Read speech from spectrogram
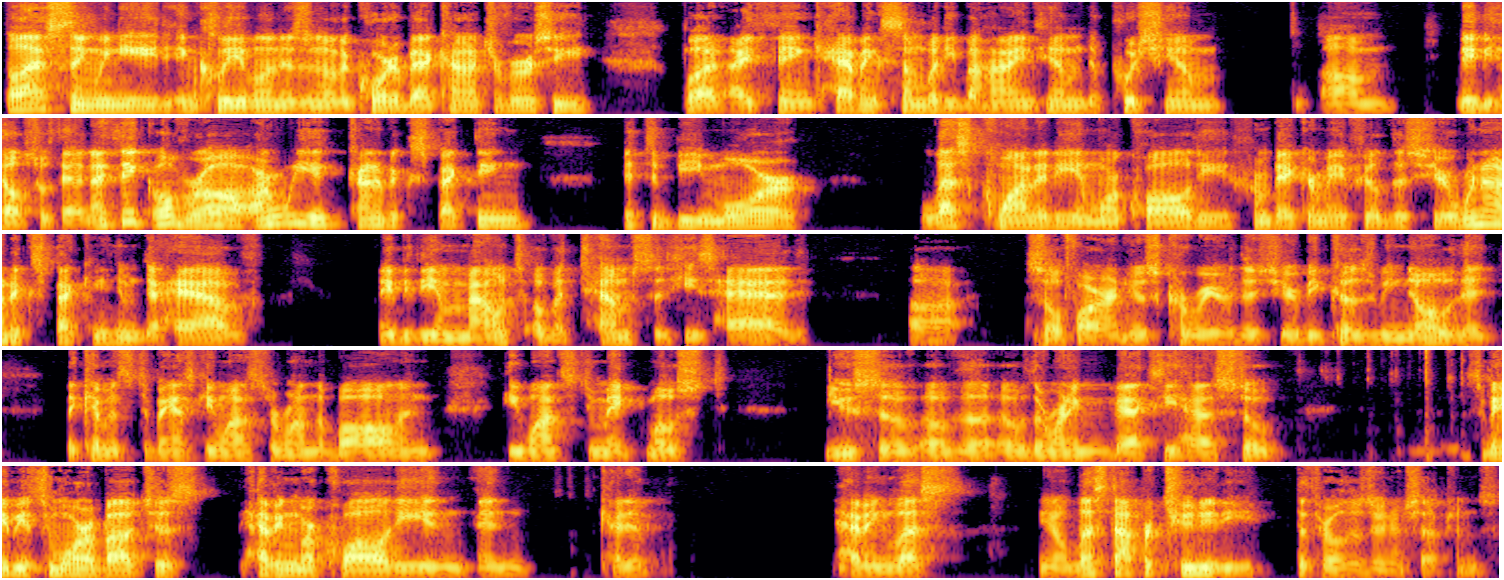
the last thing we need in Cleveland is another quarterback controversy. But I think having somebody behind him to push him um, maybe helps with that. And I think overall, aren't we kind of expecting it to be more less quantity and more quality from Baker Mayfield this year? We're not expecting him to have maybe the amount of attempts that he's had uh, so far in his career this year because we know that, that Kevin Stefanski wants to run the ball and he wants to make most use of, of the of the running backs he has. So, so maybe it's more about just having more quality and, and kind of having less, you know, less opportunity to throw those interceptions.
